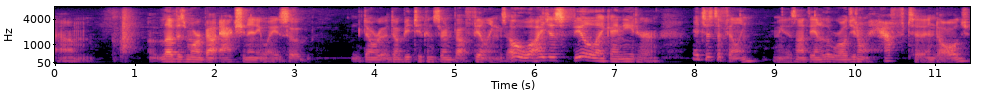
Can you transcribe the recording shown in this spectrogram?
Um, love is more about action anyway, so don't really, don't be too concerned about feelings. Oh, well, I just feel like I need her. It's just a feeling. I mean, it's not the end of the world. You don't have to indulge.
